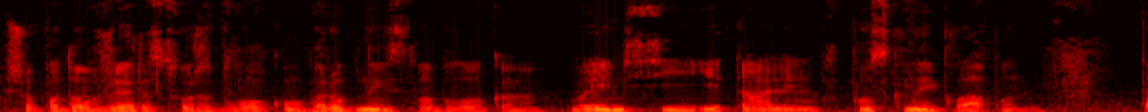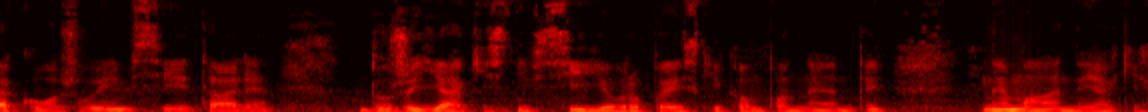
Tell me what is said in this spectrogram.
що подовжує ресурс блоку, виробництво блока VMC Італія, впускний клапан також VMC Італія. Дуже якісні всі європейські компоненти. Немає ніяких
